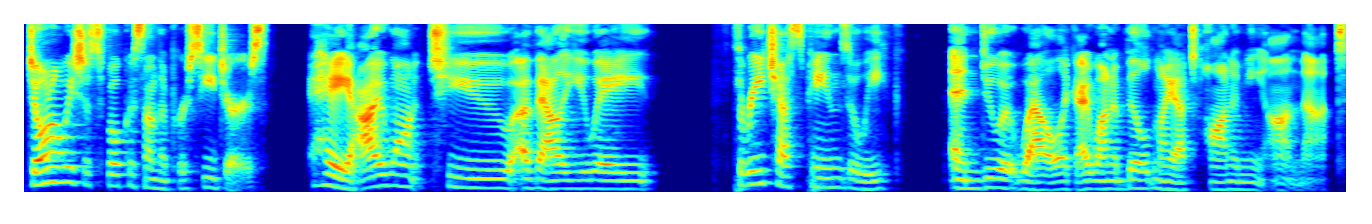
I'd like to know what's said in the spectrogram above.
don't always just focus on the procedures. Hey, I want to evaluate three chest pains a week and do it well. Like, I want to build my autonomy on that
